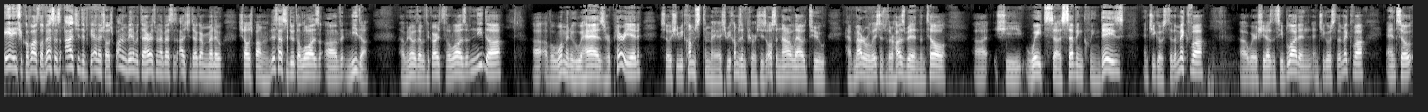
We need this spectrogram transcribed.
Ein Aisha kovas Vestos, ad shetivke ena shalosh pamim, vena metaharis mena Vestos, ad shetiagar menu shalosh pamim. This has to do with the laws of Nida. Uh, we know that with regards to the laws of Nida, uh, of a woman who has her period, so she becomes Tamea, she becomes impure. She's also not allowed to have marital relations with her husband until uh, she waits uh, seven clean days and she goes to the mikvah uh, where she doesn't see blood and, and she goes to the mikvah. And so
